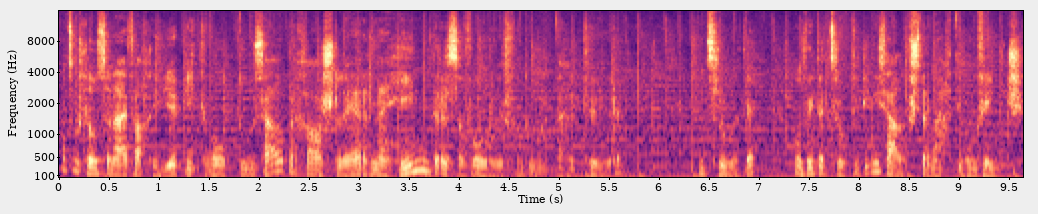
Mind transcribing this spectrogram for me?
und zum Schluss eine einfache Übung, wo du selber kannst lernen, hinter so Vorwürfen und Urteilen zu hören und zu schauen und wieder zurück in deine Selbstermächtigung findest.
